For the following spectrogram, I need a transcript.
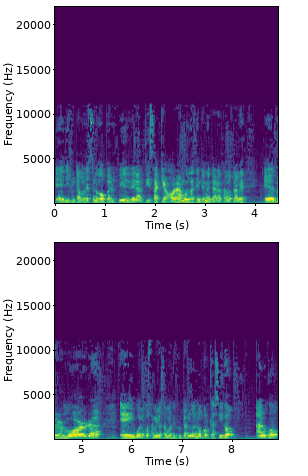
eh, disfrutamos de este nuevo perfil del artista que ahora muy recientemente ha lanzado otra vez Evermore. Eh, y bueno, pues también lo estamos disfrutando, ¿no? Porque ha sido algo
